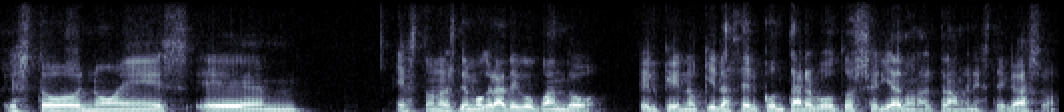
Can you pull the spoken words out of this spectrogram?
esto no es, eh, esto no es democrático cuando el que no quiere hacer contar votos sería Donald Trump en este caso.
